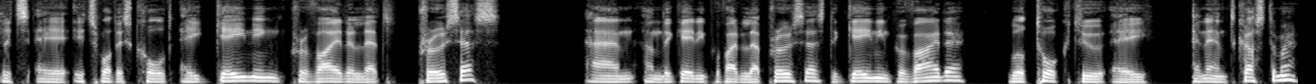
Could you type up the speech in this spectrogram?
it's a, it's what is called a gaining provider led process. And on the gaining provider led process, the gaining provider will talk to a an end customer.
